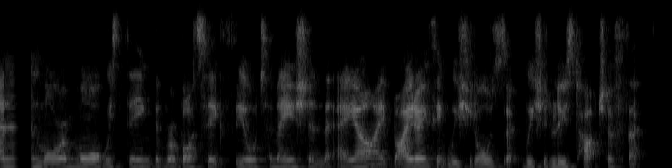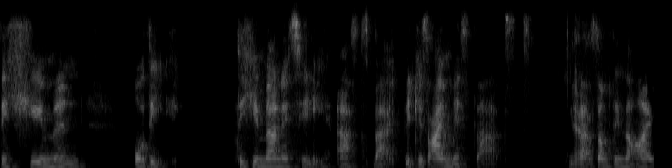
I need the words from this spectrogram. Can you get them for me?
and more and more we're seeing the robotics the automation the ai but i don't think we should also we should lose touch of that the human or the the humanity aspect because i miss that. Yeah. that's something that i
